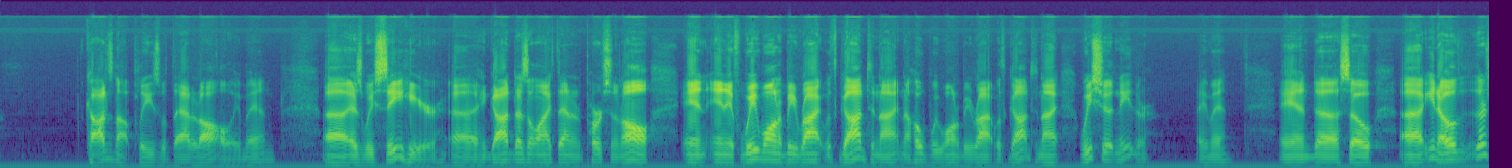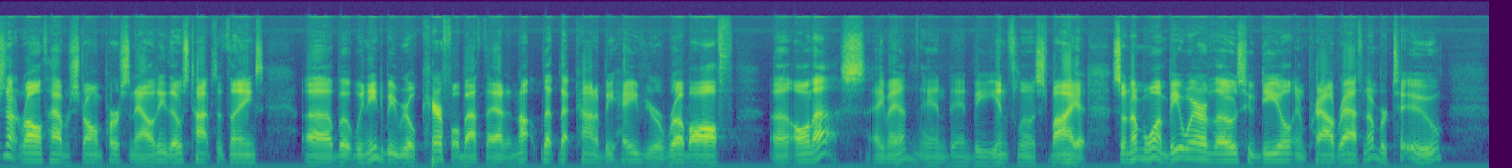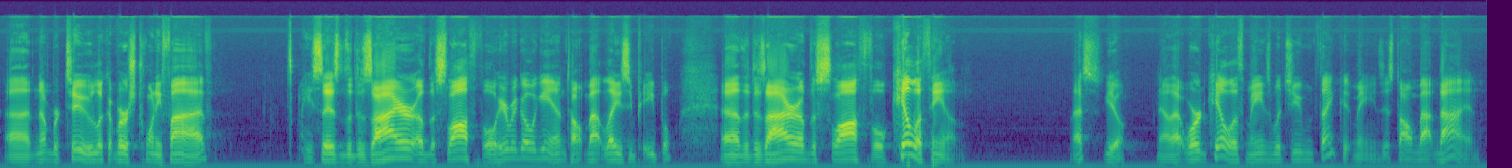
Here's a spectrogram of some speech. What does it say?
God's not pleased with that at all. Amen uh, as we see here. Uh, God doesn't like that in a person at all. And, and if we want to be right with God tonight, and I hope we want to be right with God tonight, we shouldn't either. Amen. And uh, so, uh, you know, there's nothing wrong with having a strong personality, those types of things. But we need to be real careful about that and not let that kind of behavior rub off uh, on us, amen, and, and be influenced by it. So, number one, beware of those who deal in proud wrath. Number two, uh, number two, look at verse 25. He says, The desire of the slothful, here we go again, talking about lazy people. Uh, the desire of the slothful killeth him. That's, you know, now that word killeth means what you think it means. It's talking about dying.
